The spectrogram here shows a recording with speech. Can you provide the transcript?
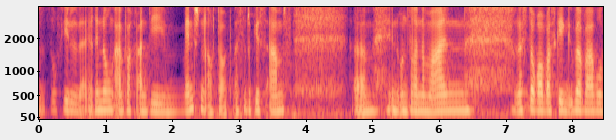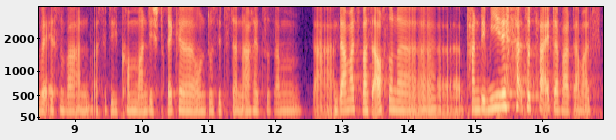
so viele Erinnerungen einfach an die Menschen auch dort. Weißt du, du gehst abends ähm, in unserer normalen Restaurant, was gegenüber war, wo wir essen waren, weißt du, die kommen an die Strecke und du sitzt dann nachher zusammen da. Und damals war es auch so eine Pandemie, also Zeit, da war damals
